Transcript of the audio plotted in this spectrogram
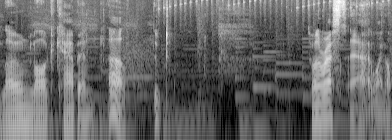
Lone log cabin. Oh, loot. Do you want to rest? Ah, why not?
